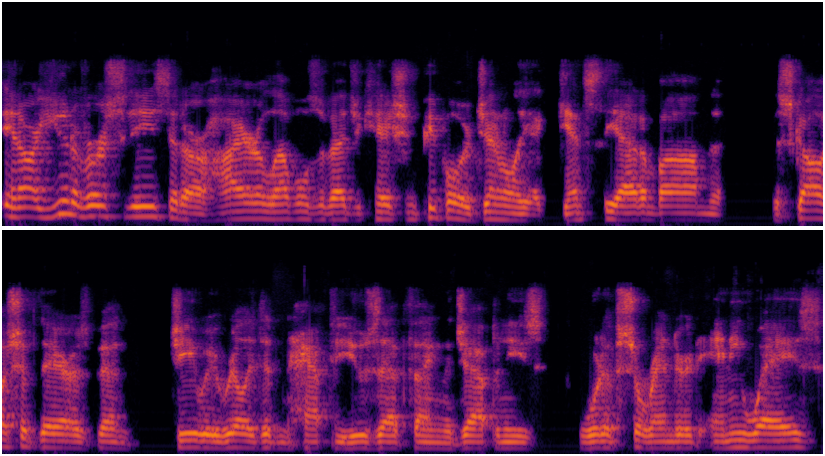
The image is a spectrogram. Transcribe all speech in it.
In our universities, at our higher levels of education, people are generally against the atom bomb. The, the scholarship there has been, gee, we really didn't have to use that thing. The Japanese would have surrendered anyways.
